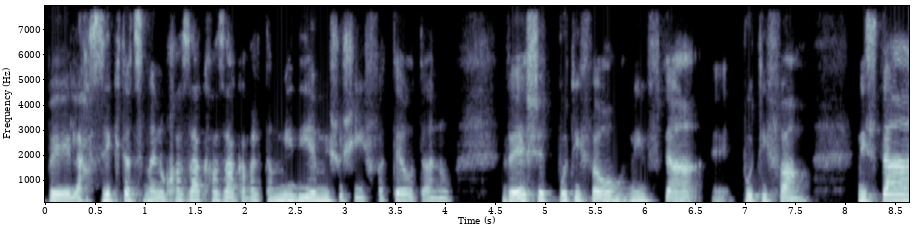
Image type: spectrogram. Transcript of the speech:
בלהחזיק את עצמנו חזק חזק, אבל תמיד יהיה מישהו שיפתה אותנו. ואשת פוטיפר, נפתה, פוטיפר, ניסתה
